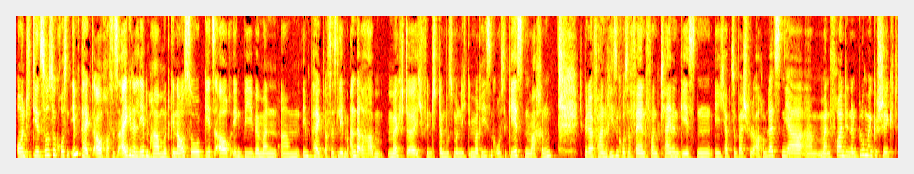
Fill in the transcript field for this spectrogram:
und die einen so, so großen Impact auch auf das eigene Leben haben. Und genauso geht's auch irgendwie, wenn man ähm, Impact auf das Leben anderer haben möchte. Ich finde, da muss man nicht immer riesengroße Gesten machen. Ich bin einfach ein riesengroßer Fan von kleinen Gesten. Ich habe zum Beispiel auch im letzten Jahr ähm, meinen Freundinnen Blumen geschickt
